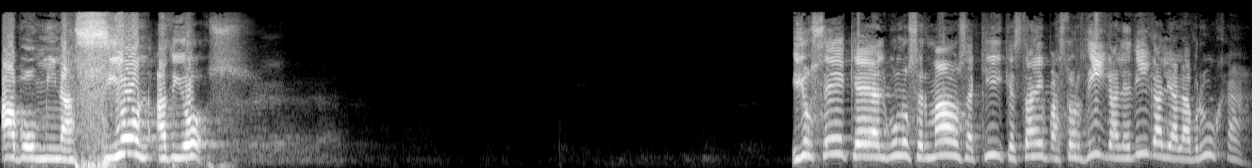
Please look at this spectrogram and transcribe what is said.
abominación a Dios. Y yo sé que hay algunos hermanos aquí que están ahí, pastor, dígale, dígale a la bruja.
